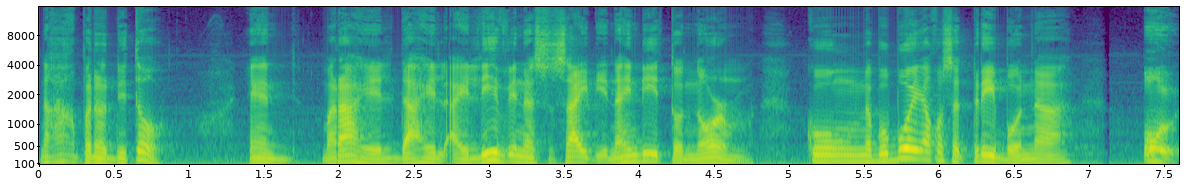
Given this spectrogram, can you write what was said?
nakakapanood nito. And marahil dahil I live in a society na hindi ito norm. Kung nabubuhay ako sa tribo na, Oh,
